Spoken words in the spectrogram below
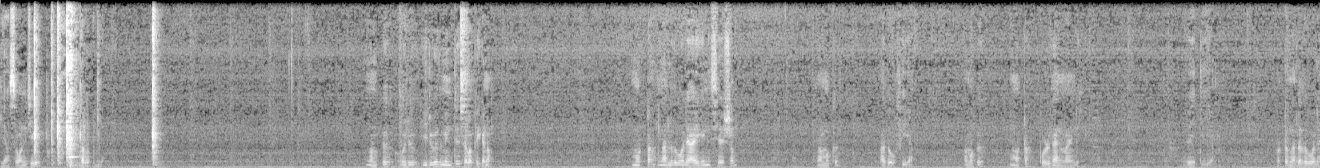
ഗ്യാസ് ഓൺ ചെയ്ത് തിളപ്പിക്കാം. നമുക്ക് ഒരു ഇരുപത് മിനിറ്റ് തിളപ്പിക്കണം. മുട്ട നല്ലതുപോലെ ആയതിന് ശേഷം നമുക്ക് അത് ഓഫ് ചെയ്യാം. നമുക്ക് മുട്ട പുഴുകാൻ വേണ്ടി വെയിറ്റ് ചെയ്യാം. മുട്ട നല്ലതുപോലെ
